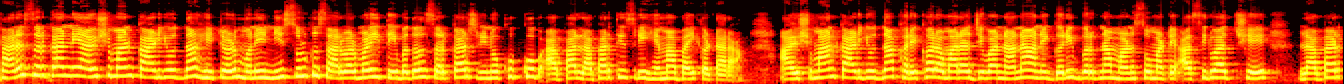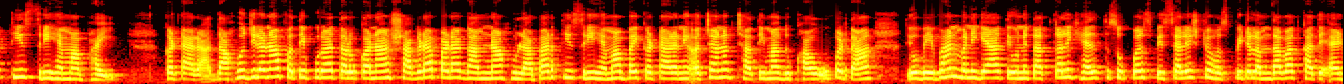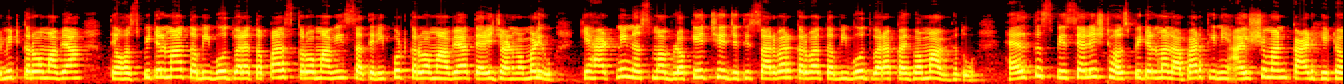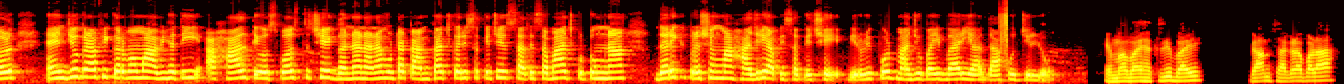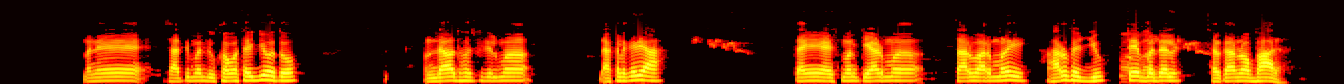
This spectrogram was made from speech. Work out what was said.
ભારત સરકારની આયુષ્યમાન કાર્ડ યોજના હેઠળ મને નિઃશુલ્ક સારવાર મળી તે બદલ સરકારશ્રીનો ખૂબ ખૂબ આભાર. લાભાર્થી શ્રી હેમાભાઈ કટારા. આયુષ્યમાન કાર્ડ યોજના ખરેખર અમારા જેવા નાના અને ગરીબ વર્ગના માણસો માટે આશીર્વાદ છે, લાભાર્થી શ્રી હેમાભાઈ કટારા. દાહોદ જિલ્લાના ફતેપુરા તાલુકાના શાગડાપાડા ગામના હું લાભાર્થી શ્રી હેમાભાઈ કટારાને અચાનક છાતીમાં દુખાવો ઉપડતા તેઓ બેભાન બની ગયા. તેઓને તાત્કાલિક health super specialist hospital Ahmedabad ખાતે એડમિટ કરવામાં આવ્યા. તે હોસ્પિટલમાં તબીબો દ્વારા તપાસ કરવામાં આવી, સાથે રિપોર્ટ કરવામાં આવ્યા ત્યારે જાણવા મળ્યું કે હાર્ટની નસમાં બ્લોકેજ છે, જેથી સારવાર કરવા તબીબો દ્વારા કહેવામાં આવ્યું હતું. હેલ્થ સ્પેશિયાલિસ્ટ હોસ્પિટલમાં લાભાર્થીની આયુષ્યમાન કાર્ડ હેઠળ એન્જિયોગ્રાફી કરવામાં આવી હતી. આ હાલ તેઓ સ્વસ્થ છે, ઘરના નાના મોટા કામકાજ કરી શકે છે, સાથે સમાજ, કુટુંબના દરેક પ્રસંગમાં હાજરી આપી શકે છે. બ્યુરો રિપોર્ટ, માજુભાઈ બારિયા, દાહોદ જિલ્લો. હેમાભાઈ હકસીભાઈ, ગામ સાગરાપાડા. મને છાતીમાં દુખાવો થઈ ગયો હતો. અમદાવાદ હોસ્પિટલમાં દાખલ કર્યા. ત્યાં આયુષ્માન કાર્ડમાં સારવાર મળી સારું થઈ ગયું. તે બદલ સરકારનો આભાર.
